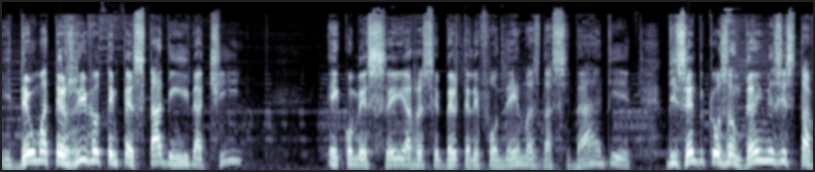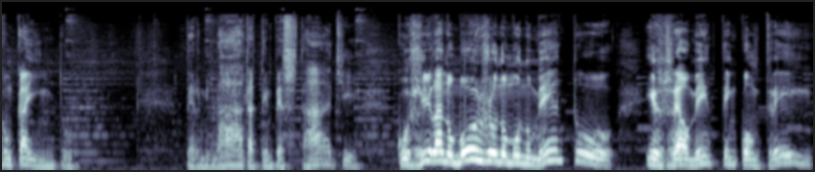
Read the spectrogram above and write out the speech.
e deu uma terrível tempestade em Irati. E comecei a receber telefonemas da cidade dizendo que os andaimes estavam caindo. Terminada a tempestade, corri lá no morro, no monumento, e realmente encontrei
